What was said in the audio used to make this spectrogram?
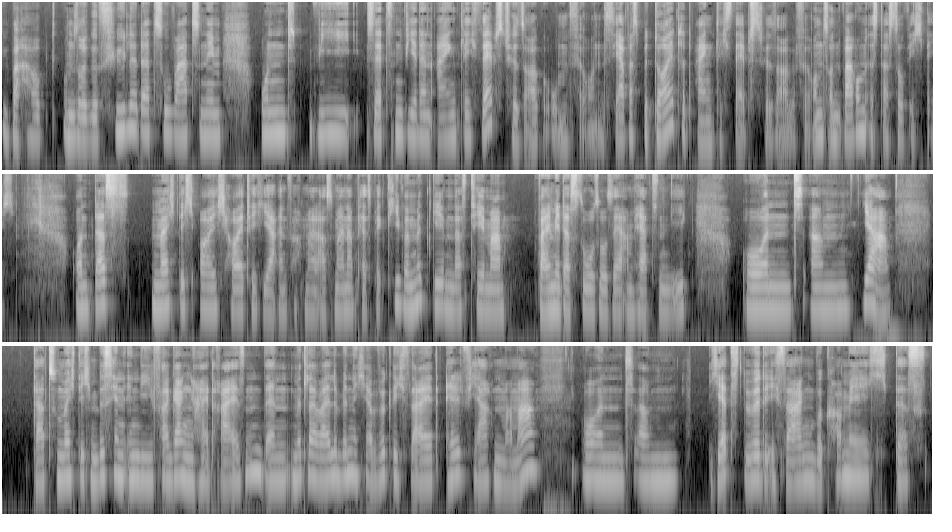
überhaupt unsere Gefühle dazu wahrzunehmen und wie setzen wir denn eigentlich Selbstfürsorge um für uns? Ja, was bedeutet eigentlich Selbstfürsorge für uns und warum ist das so wichtig? Und das möchte ich euch heute hier einfach mal aus meiner Perspektive mitgeben, das Thema, weil mir das so, so sehr am Herzen liegt. Und ähm, ja, Dazu möchte ich ein bisschen in die Vergangenheit reisen, denn mittlerweile bin ich ja wirklich seit elf Jahren Mama und ähm, jetzt würde ich sagen, bekomme ich das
